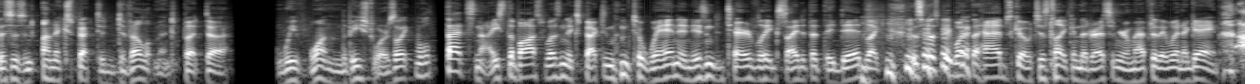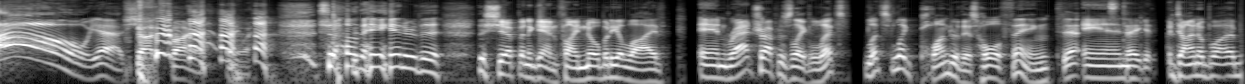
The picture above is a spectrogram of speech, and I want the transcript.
this is an unexpected development, but uh, we've won the Beast Wars. Like, well, that's nice. The boss wasn't expecting them to win and isn't terribly excited that they did. Like, this must be what the Habs coach is like in the dressing room after they win a game. Oh, Oh, yeah, shots fired. anyway, so they enter the the ship, and again find nobody alive. And Rat Trap is like, let's let's like plunder this whole thing. yeah, And take it. Dinobot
